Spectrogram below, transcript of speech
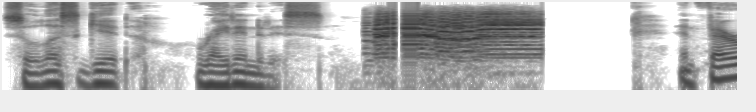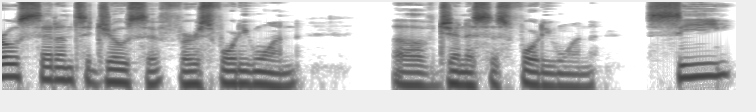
So let's get right into this. And Pharaoh said unto Joseph, verse 41 of Genesis 41 See,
